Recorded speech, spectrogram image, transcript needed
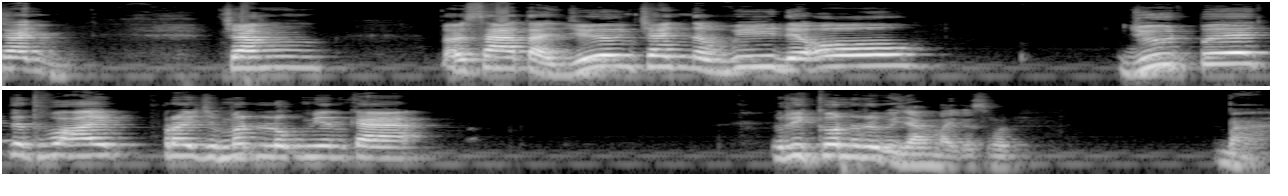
ចេញអញ្ចឹងដោយសារតែយើងចេញនៅវីដេអូ យឺតពេកទៅធ្វើឲ្យប្រិយមិត្តលោកមានការរិះគន់ឬក៏យ៉ាងម៉េចក៏ស្រួលបាទ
